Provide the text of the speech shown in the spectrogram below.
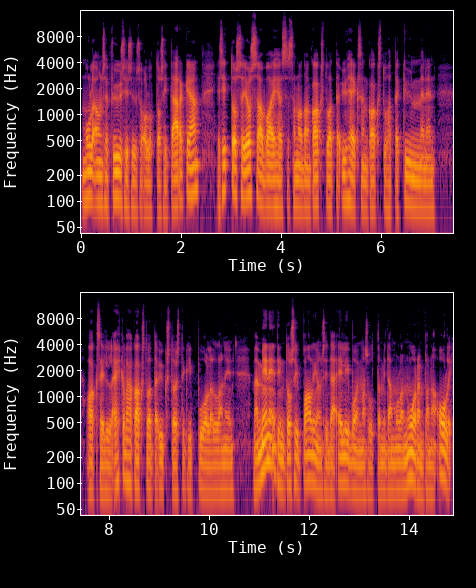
mulle on se fyysisyys ollut tosi tärkeää. Ja sitten tuossa jossain vaiheessa, sanotaan 2009-2010 akselilla, ehkä vähän 2011kin puolella, niin mä menetin tosi paljon sitä elinvoimaisuutta, mitä mulla nuorempana oli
